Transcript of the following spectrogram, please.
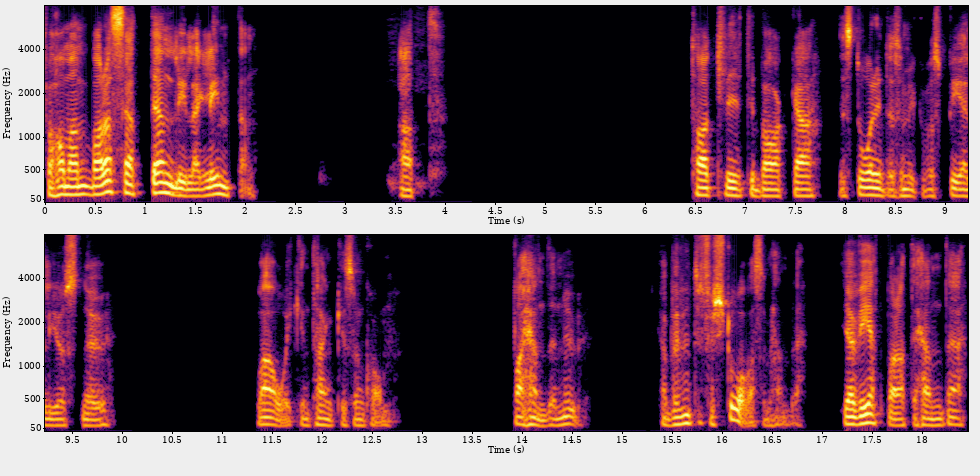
För har man bara sett den lilla glimten, att ta ett kliv tillbaka, det står inte så mycket på spel just nu. Wow, vilken tanke som kom. Vad hände nu? Jag behöver inte förstå vad som hände. Jag vet bara att det hände.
